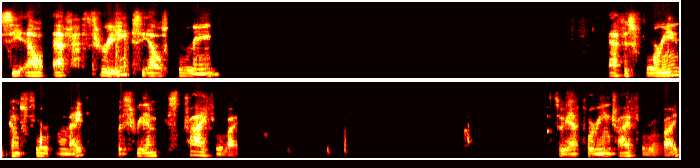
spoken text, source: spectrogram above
ClF3, Cl is chlorine. F is fluorine, becomes fluoride. With three of them, it's trifluoride. So we have chlorine trifluoride.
